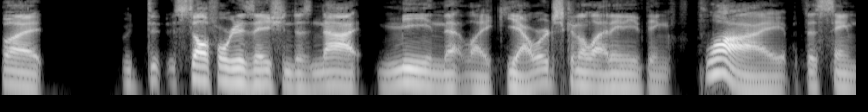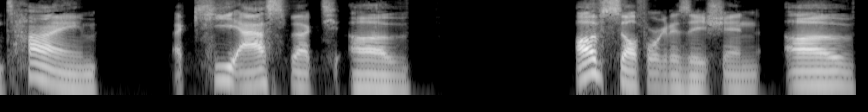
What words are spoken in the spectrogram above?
But self organization does not mean that, like, yeah, we're just going to let anything fly. But at the same time, a key aspect of of self organization, of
